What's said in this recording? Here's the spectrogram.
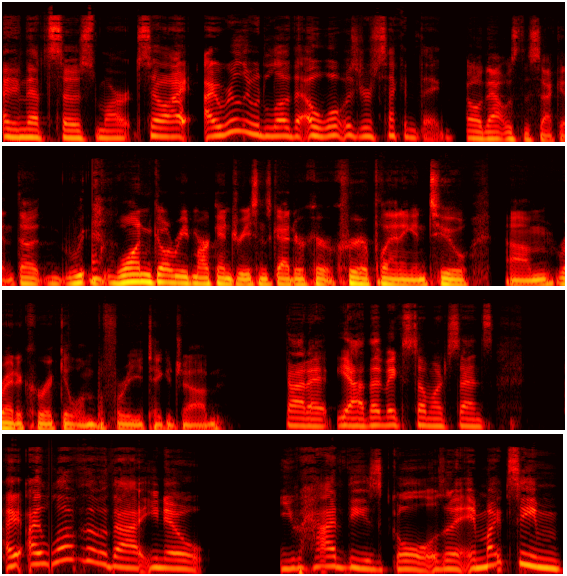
I think that's so smart. So I, I really would love that. Oh, what was your second thing? Oh, that was the second. The re, one, go read Marc Andreessen's Guide to Career Planning, and two, um, write a curriculum before you take a job. Got it. Yeah, that makes so much sense. I, I love though that you know you had these goals, and it might seem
